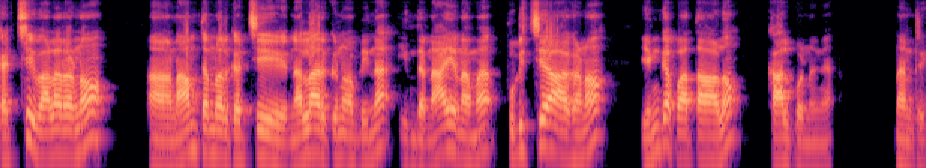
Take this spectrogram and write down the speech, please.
கட்சி வளரணும் நாம் தமிழர் கட்சி நல்லா இருக்கணும் அப்படின்னா இந்த நாயை நாம பிடிச்சே ஆகணும். எங்க பார்த்தாலும் கால் பண்ணுங்க. நன்றி.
